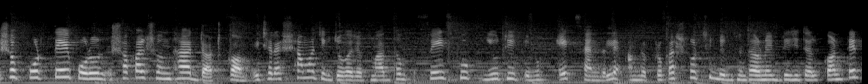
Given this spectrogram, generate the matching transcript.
এসব পড়তে পড়ুন সকাল সন্ধ্যা ডট কম এছাড়া সামাজিক যোগাযোগ মাধ্যম ফেসবুক ইউটিউব এবং এক্স হ্যান্ডেলে আমরা প্রকাশ করছি বিভিন্ন ধরনের ডিজিটাল কন্টেন্ট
